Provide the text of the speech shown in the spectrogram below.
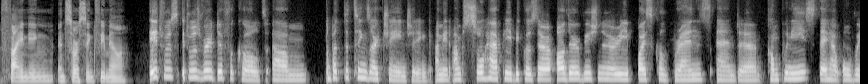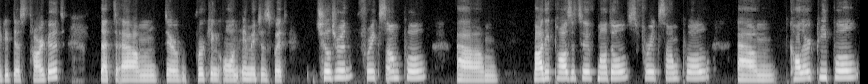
finding and sourcing female? It was it was very difficult, um, but the things are changing. I mean, I'm so happy because there are other visionary bicycle brands and uh, companies. They have already this target that um, they're working on images with children, for example, um, body positive models, for example um, colored people,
